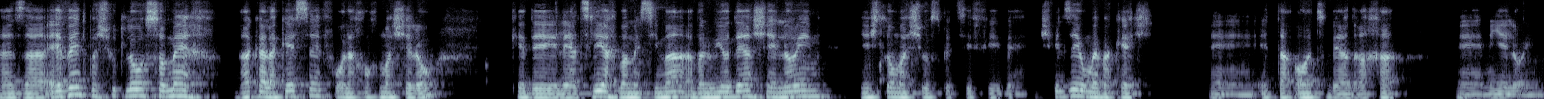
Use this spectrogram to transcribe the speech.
אז העבד פשוט לא סומך רק על הכסף או על החוכמה שלו כדי להצליח במשימה, אבל הוא יודע שאלוהים יש לו משהו ספציפי, ובשביל זה הוא מבקש אה, את האות וההדרכה אה, מאלוהים.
